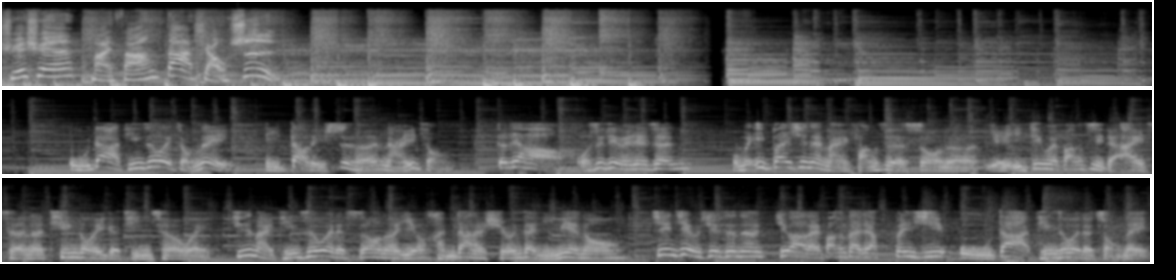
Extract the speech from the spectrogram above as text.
学学买房大小事。五大停车位种类，你到底适合哪一种？大家好，我是建文先生。我们一般现在买房子的时候呢，也一定会帮自己的爱车呢添购一个停车位。其实买停车位的时候呢，也有很大的学问在里面哦。今天建友先生呢就要来帮大家分析五大停车位的种类。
